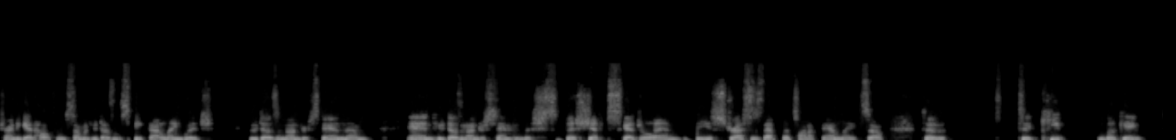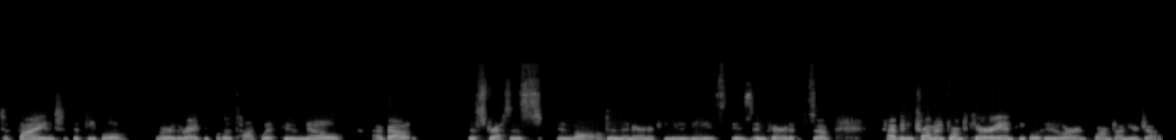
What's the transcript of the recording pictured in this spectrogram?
trying to get help from someone who doesn't speak that language, who doesn't understand them and who doesn't understand the, sh- the shift schedule and the stresses that puts on a family. So to to keep looking to find the people who are the right people to talk with who know about the stresses involved in the mariner community is, is imperative. So having trauma informed care and people who are informed on your job.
